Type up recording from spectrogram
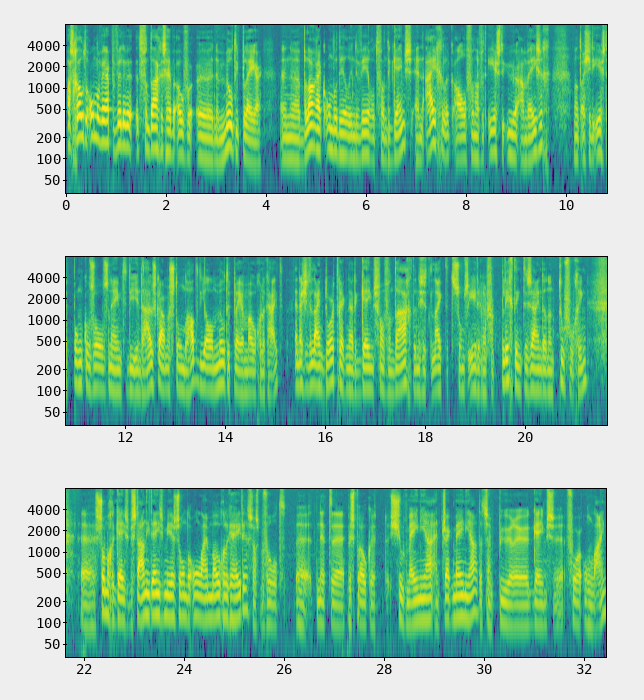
Als grote onderwerp willen we het vandaag eens hebben over uh, de multiplayer. Een uh, belangrijk onderdeel in de wereld van de games. En eigenlijk al vanaf het eerste uur aanwezig. Want als je de eerste Pong-consoles neemt die in de huiskamer stonden, hadden die al een multiplayer mogelijkheid. En als je de lijn doortrekt naar de games van vandaag, dan is het, lijkt het soms eerder een verplichting te zijn dan een toevoeging. Uh, sommige games bestaan niet eens meer zonder online mogelijkheden, zoals bijvoorbeeld uh, net uh, besproken Shootmania en Trackmania. Dat zijn pure games voor online.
